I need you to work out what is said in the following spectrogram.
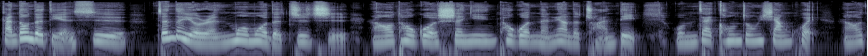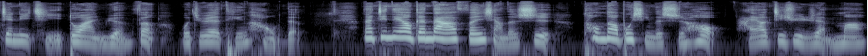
感动的点是真的有人默默的支持，然后透过声音，透过能量的传递，我们在空中相会，然后建立起一段缘分，我觉得挺好的。那今天要跟大家分享的是，痛到不行的时候还要继续忍吗？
